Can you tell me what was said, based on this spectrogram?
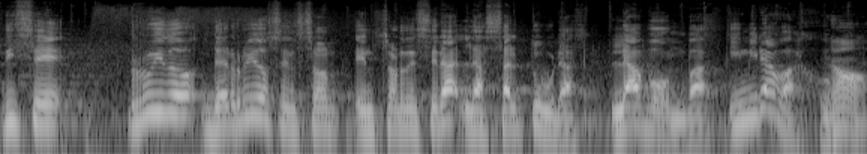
dice, ruido de ruidos ensor- ensordecerá las alturas, la bomba. Y mira abajo, No.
